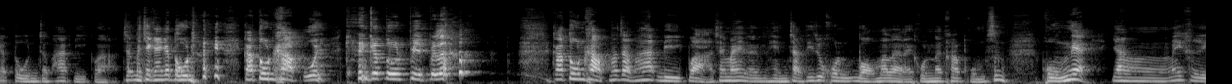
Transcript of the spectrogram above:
การ์ตูนจะภาคดีกว่าจะไม่ใช่แก๊งการ์ตูน การ์ตูนขับโอ้ยแก๊งการ์ตูนปิดไปแล้วการ์ตูนขับน่าจะภาคดีกว่าใช่ไหมเห็นจากที่ทุกคนบอกมาหลาย ๆ คนนะครับ ผมซึ่งผมเนี่ยยังไม่เคย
